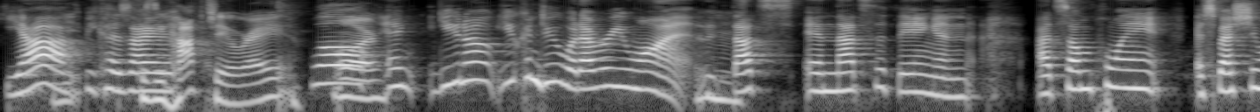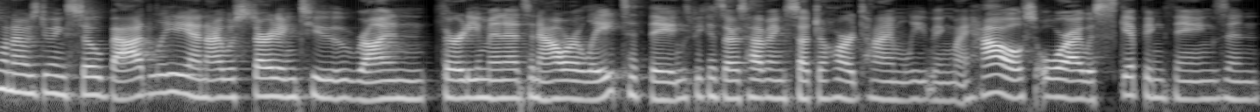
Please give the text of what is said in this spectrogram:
Yeah, because I you have to, right? Well, or, and you know, you can do whatever you want. Mm-hmm. That's and that's the thing and at some point especially when I was doing so badly and I was starting to run 30 minutes an hour late to things because I was having such a hard time leaving my house or I was skipping things and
